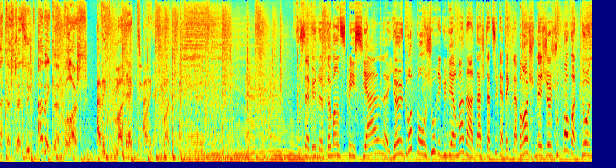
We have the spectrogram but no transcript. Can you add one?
Attache ta tuque avec la broche. Avec monette. Avec Vous avez une demande spéciale? Il y a un groupe qu'on joue régulièrement dans Tâche Tatuc avec la broche, mais je joue pas votre toune.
